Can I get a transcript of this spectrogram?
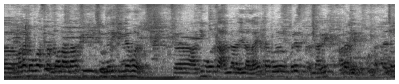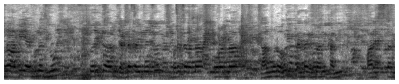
मला नऊ वाजता कॉल आला. की शिवनेरी किल्ल्यावर. आधी मोळचा हल्ला हे झाला आहे त्यामुळे बरेच नागरिक अडकले त्याच्यामुळं आम्ही ॲम्ब्युलन्स घेऊन त्वरित आम्ही घटनास्थळी पोहोचून बरेच जणांना पोरांना लहान मुलं होती त्यांना घेऊन आम्ही खाली आर एस सर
